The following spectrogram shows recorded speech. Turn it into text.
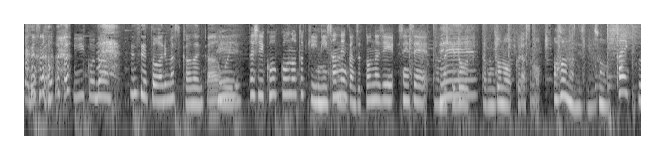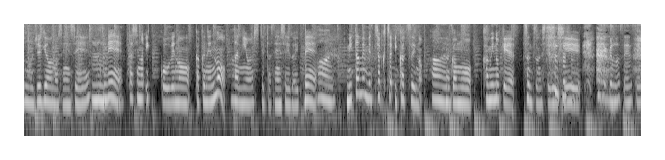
そうですか？いい子だ。先生とありますか？なんか思いへえ私高校の時に3年間ずっと同じ先生なんだけど、へえ多分どのクラスも。あ、そうなんですね。そう。体育の授業の先生で、うん。私の1個上の学年の担任をしてた先生がいて、はい。見た目めちゃくちゃいかついの、はい。なんかもう髪の毛ツンツンしてるし。体育の先生っ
